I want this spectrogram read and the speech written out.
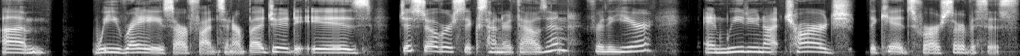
um, we raise our funds, and our budget is just over six hundred thousand for the year, and we do not charge the kids for our services.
